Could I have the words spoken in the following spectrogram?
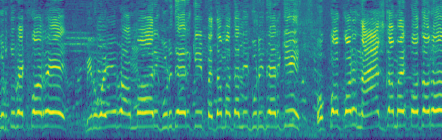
గుర్తుపెట్టుకోర్రి. మీరు పోయిర్రు అమ్మవారి గుడి దగ్గరికి పెద్దమ్మ తల్లి గుడి దగ్గరికి ఒక్కొక్కరు నాశనం అయిపోతారు.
